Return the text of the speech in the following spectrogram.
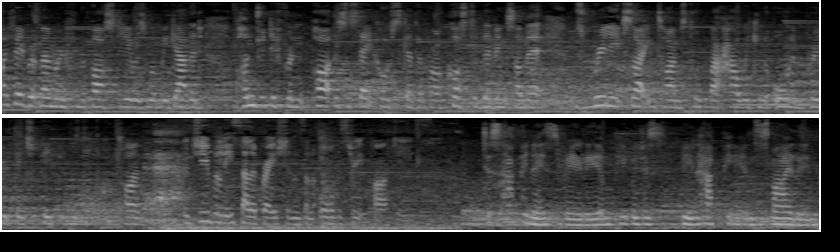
My favourite memory from the past year was when we gathered 100 different partners and stakeholders together for our Cost of Living Summit. It was really exciting time to talk about how we can all improve things for people in this difficult time. The Jubilee celebrations and all the street parties. Just happiness really and people just being happy and smiling.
